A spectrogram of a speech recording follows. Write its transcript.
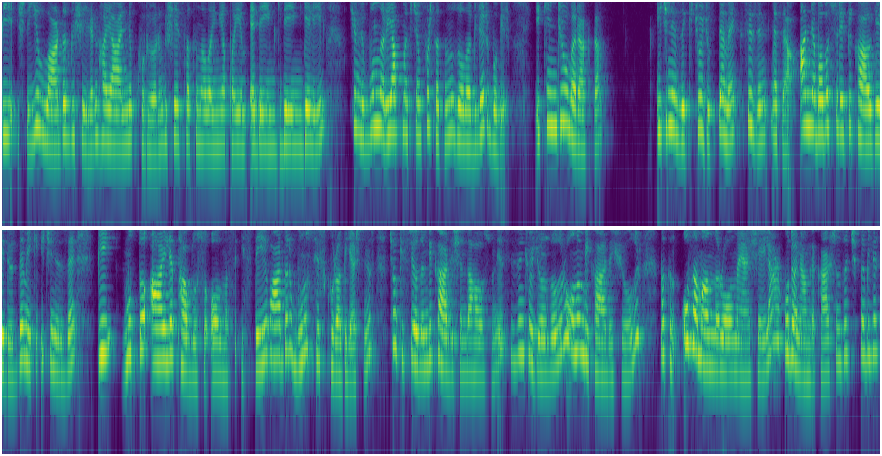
bir işte yıllardır bir şeylerin hayalini kuruyorum. Bir şey satın alayım, yapayım, edeyim, gideyim, geleyim. Şimdi bunları yapmak için fırsatınız olabilir bu bir. İkinci olarak da İçinizdeki çocuk demek sizin mesela anne baba sürekli kavga ediyor. Demek ki içinizde bir mutlu aile tablosu olması isteği vardır. Bunu siz kurabilirsiniz. Çok istiyordum bir kardeşin daha olsun diye. Sizin çocuğunuz olur, onun bir kardeşi olur. Bakın o zamanlar olmayan şeyler bu dönemde karşınıza çıkabilir.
